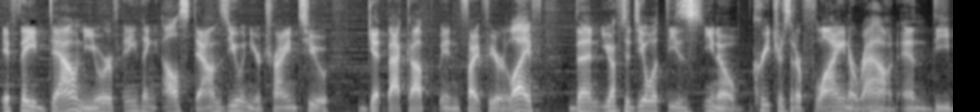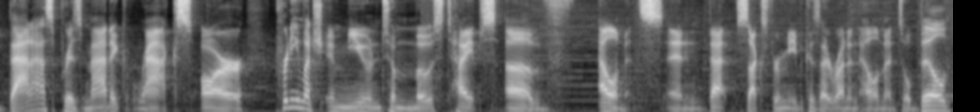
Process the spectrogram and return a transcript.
if they down you or if anything else downs you and you're trying to get back up and fight for your life, then you have to deal with these, you know, creatures that are flying around. And the badass prismatic Rakks are pretty much immune to most types of elements. And that sucks for me because I run an elemental build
